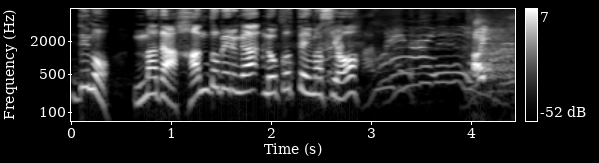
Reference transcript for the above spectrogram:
でもまだハンドベルが残っていますよ。はい。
